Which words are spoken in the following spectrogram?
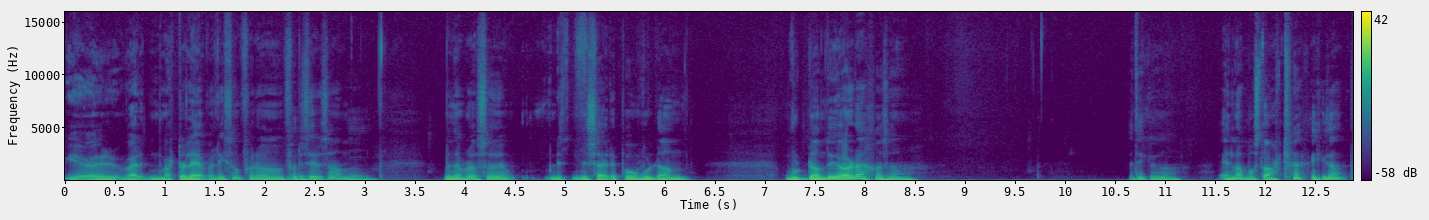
gjør verden verdt å leve, liksom, for å, for å si det sånn. Men jeg ble også litt nysgjerrig på hvordan, hvordan du gjør det. Altså, jeg tenker En eller annen må starte ikke sant?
